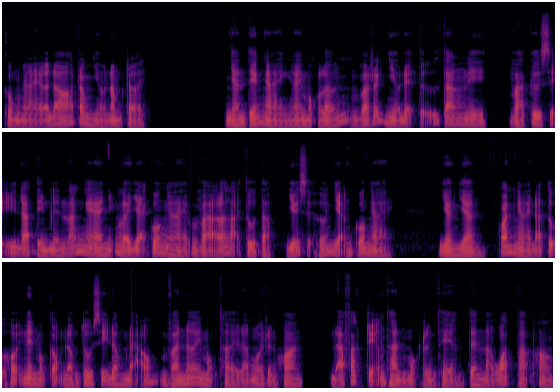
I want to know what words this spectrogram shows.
cùng Ngài ở đó trong nhiều năm trời. Danh tiếng Ngài ngày một lớn và rất nhiều đệ tử Tăng Ni và cư sĩ đã tìm đến lắng nghe những lời dạy của Ngài và ở lại tu tập dưới sự hướng dẫn của Ngài. Dần dần, quanh Ngài đã tụ hội nên một cộng đồng tu sĩ đông đảo và nơi một thời là ngôi rừng hoang, đã phát triển thành một rừng thiền tên là Wat Papong.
